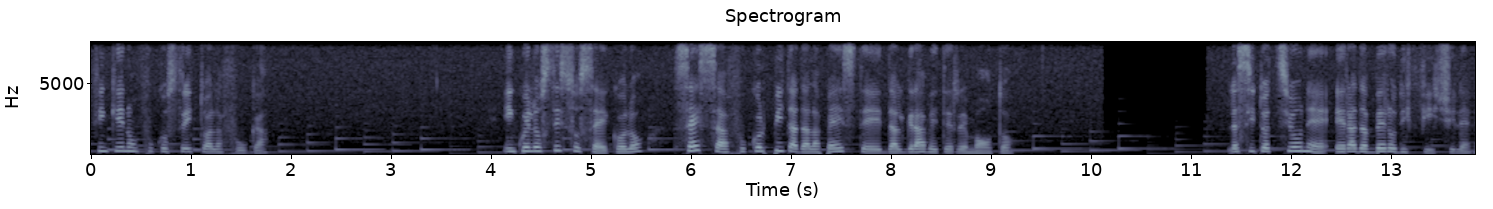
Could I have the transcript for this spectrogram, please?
finché non fu costretto alla fuga. In quello stesso secolo Sessa fu colpita dalla peste e dal grave terremoto. La situazione era davvero difficile,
